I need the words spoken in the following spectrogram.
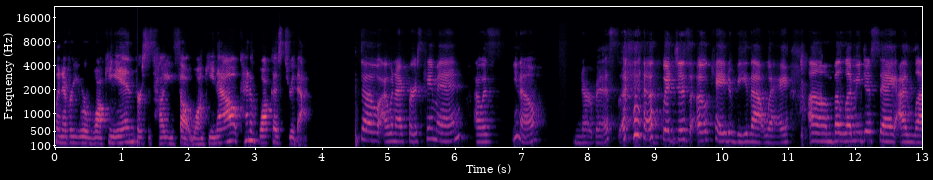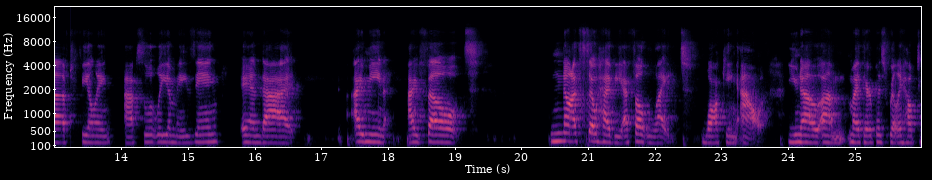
whenever you were walking in versus how you felt walking out? Kind of walk us through that. So I, when i first came in i was you know nervous which is okay to be that way. Um, but let me just say i left feeling absolutely amazing and that i mean i felt not so heavy. I felt light walking out. You know, um, my therapist really helped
